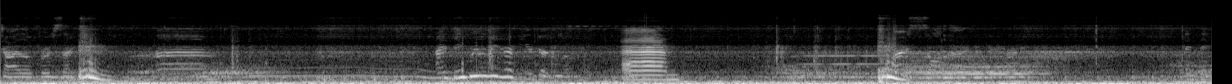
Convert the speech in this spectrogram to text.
To Dilo for a second. Um, I think we only have you done one. Um, I saw that. I think.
